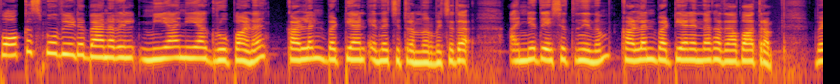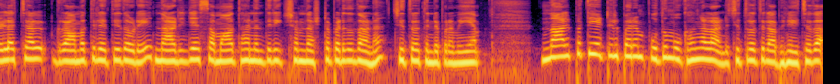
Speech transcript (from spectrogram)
ഫോക്കസ് മൂവിയുടെ ബാനറിൽ മിയാനിയ ഗ്രൂപ്പാണ് കള്ളൻ ബട്ടിയാൻ എന്ന ചിത്രം നിർമ്മിച്ചത്. അന്യദേശത്തു നിന്നും കള്ളൻ ബട്ടിയാൻ എന്ന കഥാപാത്രം വെള്ളച്ചാൽ ഗ്രാമത്തിലെത്തിയതോടെ നാടിന്റെ സമാധാനാന്തരീക്ഷം നഷ്ടപ്പെടുന്നതാണ് ചിത്രത്തിന്റെ പ്രമേയം. നാൽപ്പത്തിയെട്ടിൽ പരം പുതുമുഖങ്ങളാണ് ചിത്രത്തിൽ അഭിനയിച്ചത്.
